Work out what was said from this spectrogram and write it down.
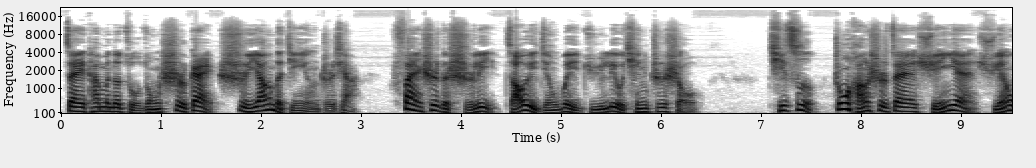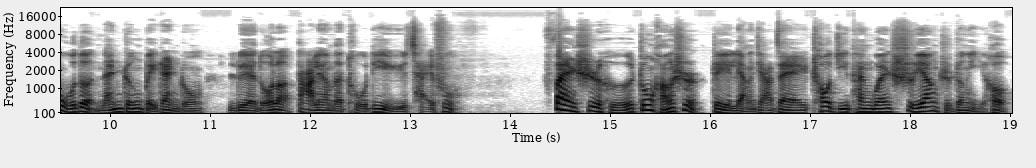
在他们的祖宗世盖、世鞅的经营之下，范氏的实力早已经位居六卿之首。其次，中行氏在玄燕、玄吴的南征北战中，掠夺了大量的土地与财富。范氏和中行氏这两家在超级贪官世鞅执政以后，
